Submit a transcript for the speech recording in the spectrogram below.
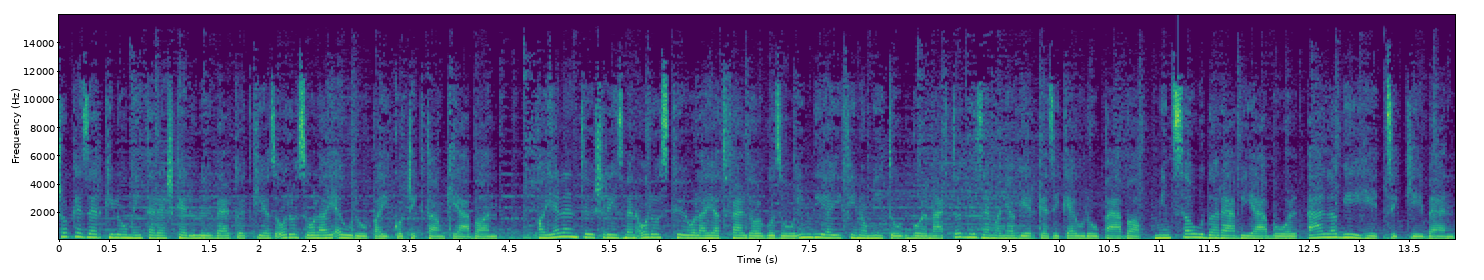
Sok ezer kilométeres kerülővel köt ki az orosz olaj európai kocsik tankjában. A jelentős részben orosz kőolajat feldolgozó indiai finomítókból már több üzemanyag érkezik Európába, mint Szaúd-Arábiából, áll a G7 cikkében.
